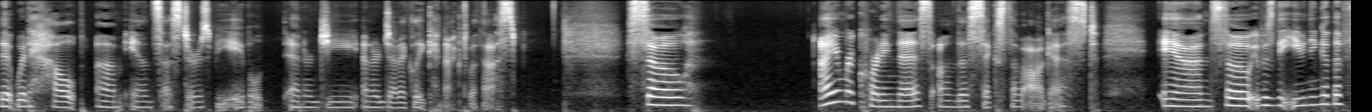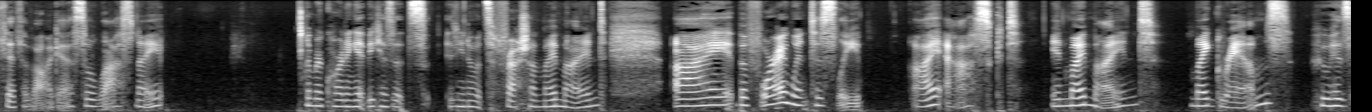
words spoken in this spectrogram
that would help um, ancestors be able energy energetically connect with us. So I am recording this on the 6th of August. And so it was the evening of the 5th of August, so last night. I'm recording it because it's you know it's fresh on my mind. I before I went to sleep, I asked in my mind my grams who has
